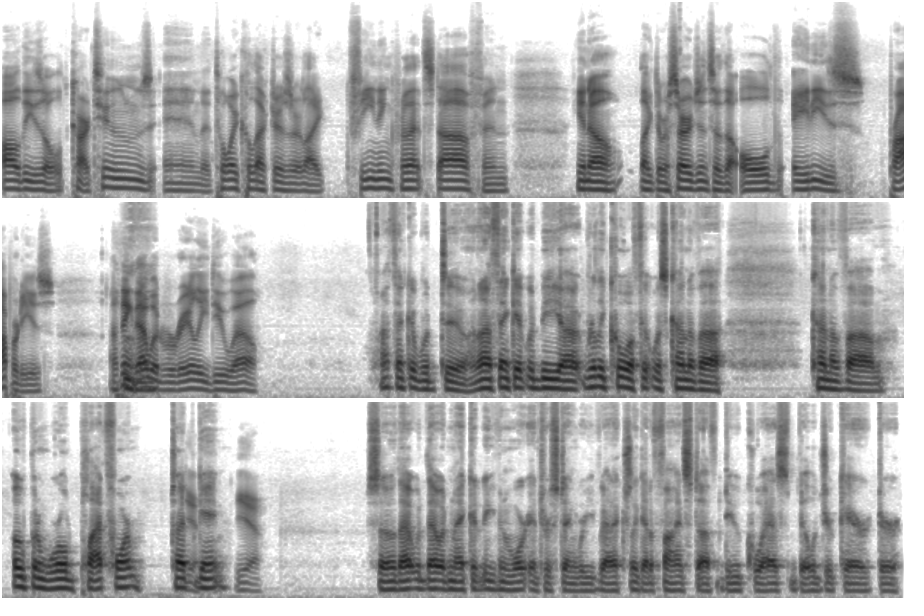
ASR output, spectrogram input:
all these old cartoons and the toy collectors are like fiending for that stuff and you know, like the resurgence of the old 80s properties. I think that would really do well. I think it would too, and I think it would be uh, really cool if it was kind of a kind of um, open world platform type Yeah. game. Yeah. So that would that would make it even more interesting, where you've actually got to find stuff, do quests, build your character,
